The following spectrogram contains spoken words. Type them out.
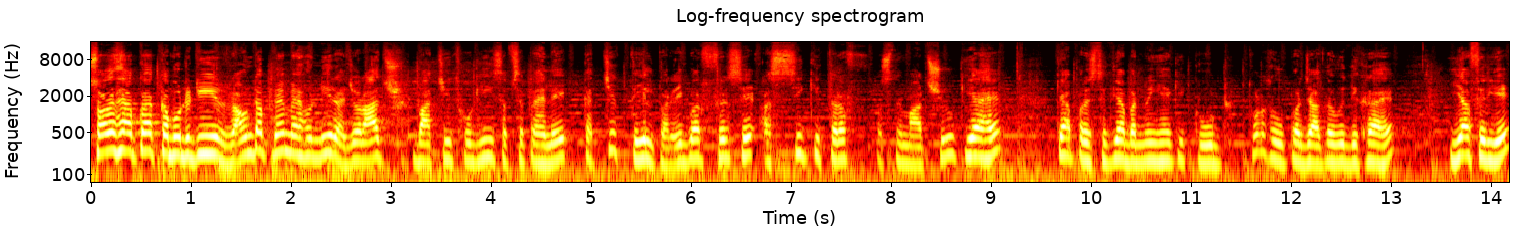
स्वागत है आपका कमोडिटी राउंड अप में। मैं हूँ नीरज और आज बातचीत होगी सबसे पहले कच्चे तेल पर। एक बार फिर से 80 की तरफ़ उसने मार्च शुरू किया है। क्या परिस्थितियाँ बन रही हैं कि क्रूड थोड़ा सा ऊपर जाते हुए दिख रहा है, या फिर ये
